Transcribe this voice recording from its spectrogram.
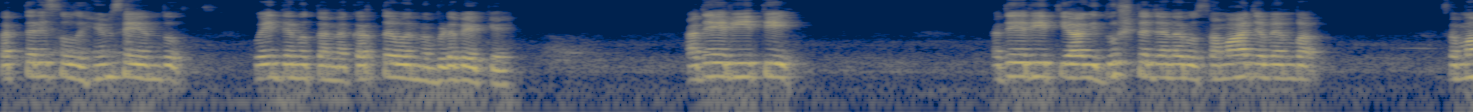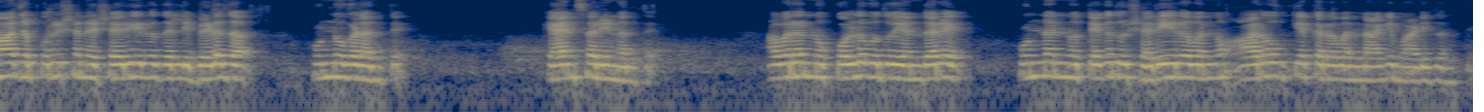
ಕತ್ತರಿಸುವುದು ಹಿಂಸೆ ಎಂದು ವೈದ್ಯನು ತನ್ನ ಕರ್ತವ್ಯವನ್ನು ಬಿಡಬೇಕೆ? ಅದೇ ರೀತಿ, ಅದೇ ರೀತಿಯಾಗಿ ದುಷ್ಟ ಜನರು ಸಮಾಜವೆಂಬ, ಸಮಾಜ ಪುರುಷನ ಶರೀರದಲ್ಲಿ ಬೆಳೆದ ಹುಣ್ಣುಗಳಂತೆ, ಕ್ಯಾನ್ಸರಿನಂತೆ. ಅವರನ್ನು ಕೊಲ್ಲುವುದು ಎಂದರೆ ಹುಣ್ಣನ್ನು ತೆಗೆದು ಶರೀರವನ್ನು ಆರೋಗ್ಯಕರವನ್ನಾಗಿ ಮಾಡಿದಂತೆ.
